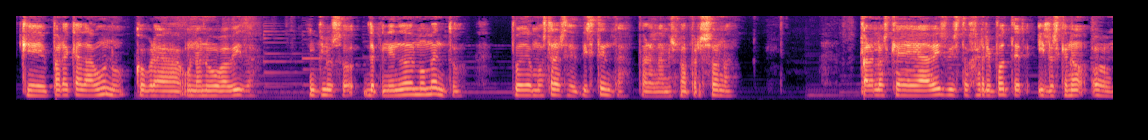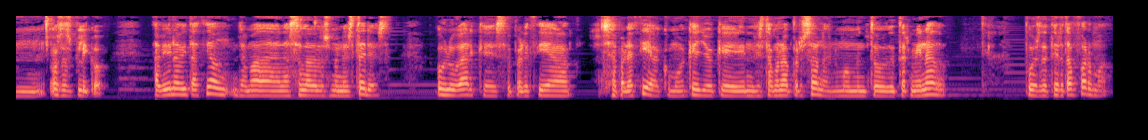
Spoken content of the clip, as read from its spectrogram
Que para cada uno cobra una nueva vida. Incluso, dependiendo del momento, puede mostrarse distinta para la misma persona. Para los que habéis visto Harry Potter y los que no, um, os explico había una habitación llamada la Sala de los Menesteres, un lugar que se parecía, se parecía como aquello que necesitaba una persona en un momento determinado. Pues de cierta forma,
